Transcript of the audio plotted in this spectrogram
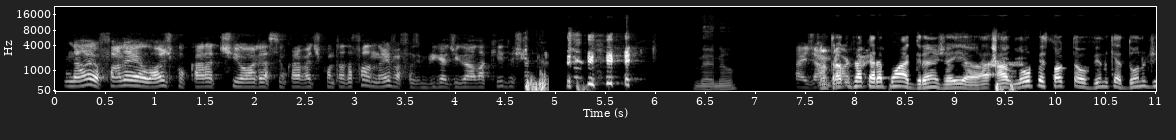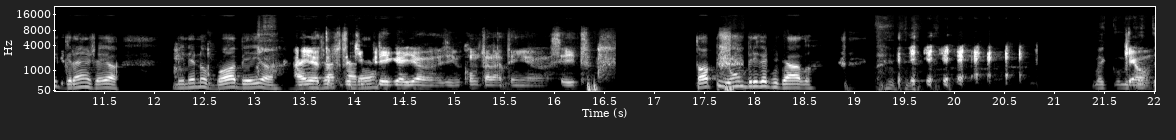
Não, eu falo, é lógico, o cara te olha assim, o cara vai te contratar falando, não, ele vai fazer briga de galo aqui, deixa. Não é não? Aí já Contrata o jacaré pra uma granja aí, ó. Alô, pessoal que tá ouvindo que é dono de granja aí, ó. Menino Bob aí, ó. Aí eu tô fazendo de briga aí, ó. A gente contratem, ó. Aceito. Top 1 briga de galo. Mas Que é um-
